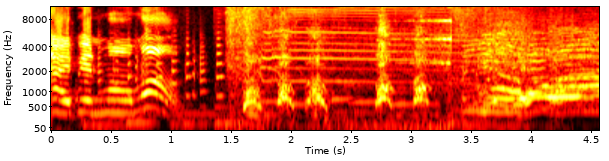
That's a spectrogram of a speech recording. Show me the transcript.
กลายเป็นโมโม่ มันอยู่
